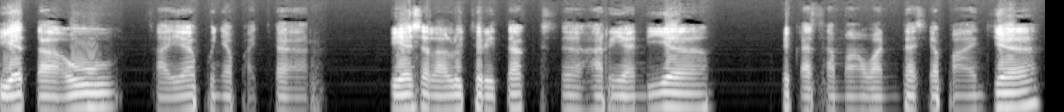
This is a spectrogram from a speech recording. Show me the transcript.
dia tahu saya punya pacar. Dia selalu cerita keseharian dia, dekat sama wanita siapa aja.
